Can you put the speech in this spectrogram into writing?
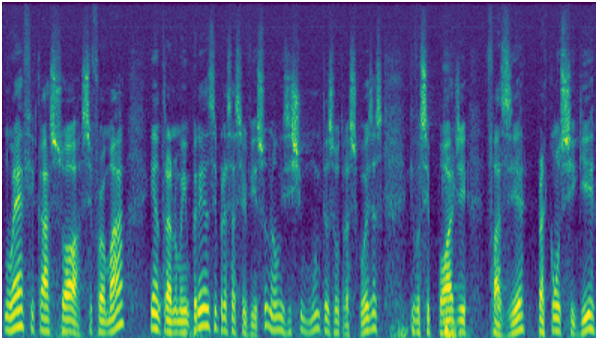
não é ficar só se formar, entrar numa empresa e prestar serviço. Não, existem muitas outras coisas que você pode fazer para conseguir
